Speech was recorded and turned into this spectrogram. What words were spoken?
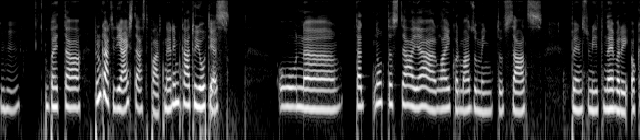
Mm -hmm. Bet uh, pirmkārt, ir jāizstāsta partnerim, kā tu jūties. Yes. Un uh, tad nu, tas tā, jā, ar laiku, ar mazumiņu tu sāc. Pirms tam, ja tu nevari, ok,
